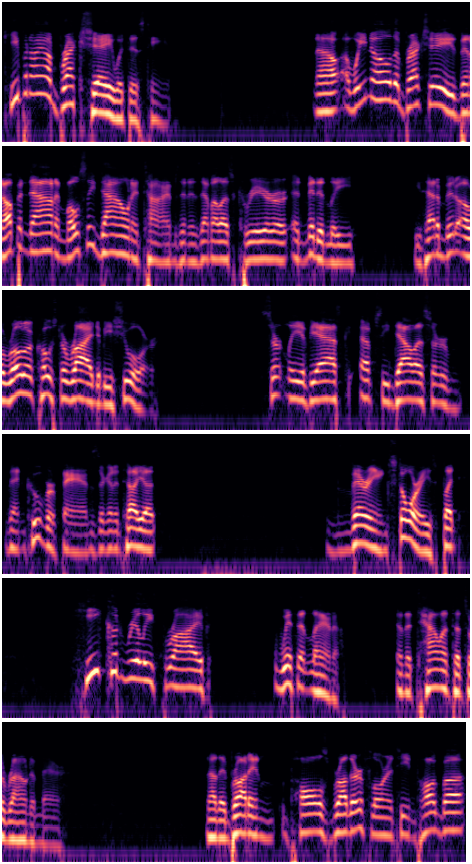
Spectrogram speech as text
Keep an eye on Brek Shea with this team. Now, uh, we know that Brek Shea has been up and down and mostly down at times in his MLS career, admittedly. He's had a bit of a roller coaster ride, to be sure. Certainly, if you ask FC Dallas or Vancouver fans, they're going to tell you varying stories. But he could really thrive with Atlanta and the talent that's around him there. Now they brought in Paul's brother, Florentin Pogba,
